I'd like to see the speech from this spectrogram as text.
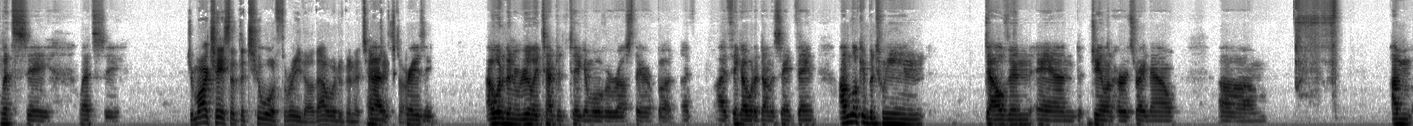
let's see. Let's see. Ja'Marr Chase at the 203, though. That would have been a tempting That's start. crazy. I would have been really tempted to take him over Russ there, but I, I think I would have done the same thing. I'm looking between Dalvin and Jalen Hurts right now. Um, I'm.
